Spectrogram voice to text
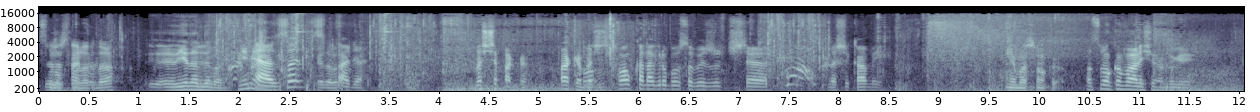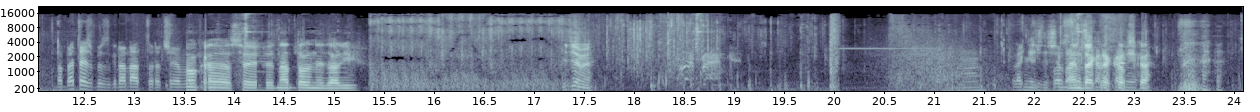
Smok snajper. lorda. E, Jeden dywan. Nie, nie. Nie, z- dobra. fajnie. Weźcie pakę. Pakę weź. Smoka na grubą sobie rzućcie leszykami. Nie ma smoka. Odsmokowali się na drugiej. No B też bez granatu raczej. ja bym- Smoka sobie na dolny dali. Idziemy. Lekki Nieźle się karakanie.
